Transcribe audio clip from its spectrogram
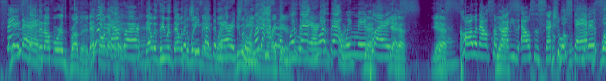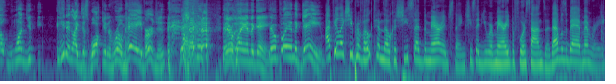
say He's that? setting it up for his brother. That's all that was. Whatever. That was he was that was But the she wingman said the play. marriage he was thing. wingman Was that, right there. was that was that wingman play? Yes. Yes. Yes. Calling out somebody Yes. else's sexual Well, status. Well, one, you, he didn't like just walk in the room. Hey, virgin. They, they- They were playing the game. They were playing the game. I feel like she provoked him though, because she said the marriage thing. She said you were married before Sansa. That was a bad memory.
